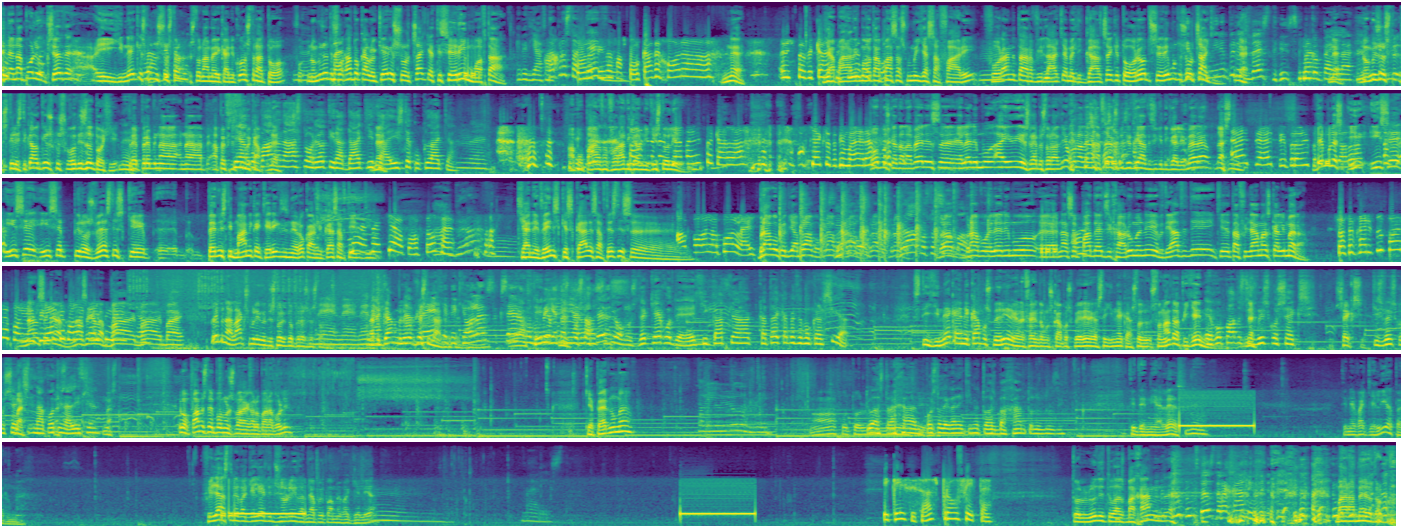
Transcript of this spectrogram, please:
Είναι ένα πολύ. Ξέρετε, οι γυναίκες που είναι στο στρα- στον Αμερικανικό στρατό, φο- νομίζω ότι φοράνε το καλοκαίρι σορτσάκια της ερήμου αυτά. Ε, παιδιά, αυτά Τώρα τι να προστατεύουν. σας πω, κάθε χώρα Ναι. έχει τα δικά Για της, παράδειγμα, τι να όταν σας πας, ας πούμε, για σαφάρι, φοράνε τα αρβιλάκια με την κάλτσα και το ωραίο της ερήμου του σορτσάκι. Είναι Ναι. πυροσβέστης η Ναι. κοπέλα. Νομίζω στιλ- στιλιστικά ο κ. Χρυσοχοδή δεν το έχει. Πρέ- πρέπει να, να Και απευθυνθούμε από κάπου. πάνω Ναι. ένα άσπρο ωραίο τυραντάκι Ναι. θα είστε κουκλάκια. Ναι. Από πάνω θα φορά την κανονική Άντε, στολή. παιδιά, Να είστε καλά. Μου φτιάξατε τη μέρα. Όπως καταλαβαίνεις, Ελένη μου, αειδίε λέμε στο ραδιόφωνο, αλλά για να φτιάξουμε τη διάθεση και την καλημέρα. να στην- Έτσι, έτσι, πρωί. Δεν μου λες, πρωί, είσαι, είσαι, είσαι πυροσβέστης και ε, παίρνεις τη μάνικα και ρίχνεις νερό κανονικά σε αυτή Ναι, τη. ναι, και από αυτό, ναι. Μπράβο. Και ανεβαίνεις και σκάλες αυτές τις. Από όλα, από όλα έχει. Μπράβο, παιδιά, μπράβο, μπράβο, μπράβο, μπράβο, Μπράβο στο Μπράβο, σώμα. μπράβο, Ελένη μου, ε, να είσαι πάντα έτσι χαρούμενη, ευδιάθετη και τα φιλιά μας καλημέρα. Σας ευχαριστώ πάρα πολύ. Να σε Φιλιά και καλά, πολλά να σε καλή καλά. Bye, συνέχεια. bye, bye. Πρέπει να αλλάξουμε λίγο τη ιστορία των πυροσβεστών. Ναι, ναι, ναι. Να την κάνουμε λίγο πιο στυλά. βρέχετε κιόλας. Ξέρω εγώ Αυτή που είναι πήγε που το τους μυαλό προστατεύει σας. όμως. Δεν καίγονται. Έχει κάποια, κατάει κάποια θερμοκρασία. Στη γυναίκα είναι κάπως περίεργα, δεν φαίνεται όμως κάπως περίεργα στη γυναίκα. Στο, στον άντρα πηγαίνει. Εγώ πάντως Ναι. τις βρίσκω σεξι. Σεξι. Τις βρίσκω σεξι. Μάλιστα, Να πω την μάλιστα. αλήθεια. Μάλιστα. Λοιπόν, πάμε στο επόμενο, σας παρακαλώ πάρα πολύ. Και παίρνουμε. Το λουλούδι. Αχ, το Του λουλούδι. Αστραχάν. Πώς το λέγανε εκείνο το Ασμπαχάν το λουλούδι. Την ταινία λες; Την Ευαγγελία παίρνουμε. Φιλιά στην Ευαγγελία την Τζολίδα, μια που είπαμε Ευαγγελία. Μάλιστα. Η κλήση σας προωθείται. Το λουλούδι του Ασμπαχάν. Το στραχάν είναι. Μαραμένο το ακούω.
